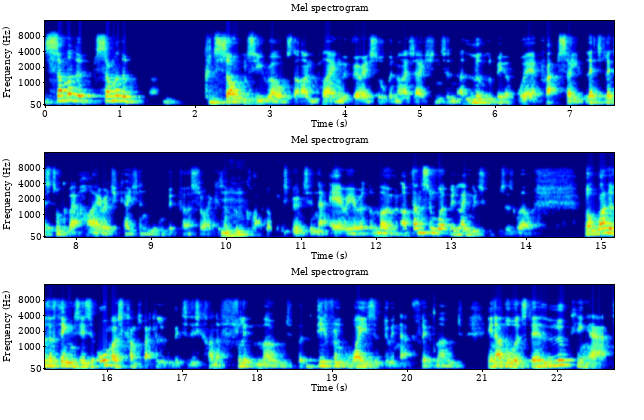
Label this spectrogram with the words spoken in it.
some of the some of the consultancy roles that I'm playing with various organisations, and a little bit of where perhaps say let's let's talk about higher education a little bit first, right? Because mm-hmm. I've got quite a lot of experience in that area at the moment. I've done some work with language schools as well. But one of the things is almost comes back a little bit to this kind of flip mode, but different ways of doing that flip mode. In other words, they're looking at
